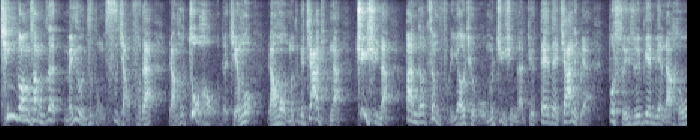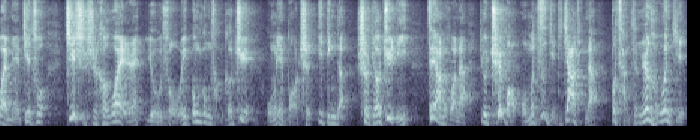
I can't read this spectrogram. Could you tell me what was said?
轻装上阵，没有这种思想负担，然后做好我的节目。然后我们这个家庭呢继续呢按照政府的要求，我们继续呢就待在家里边，不随随便便的和外面接触。即使是和外人有所谓公共场合去，我们也保持一定的社交距离。这样的话呢，就确保我们自己的家庭呢不产生任何问题。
